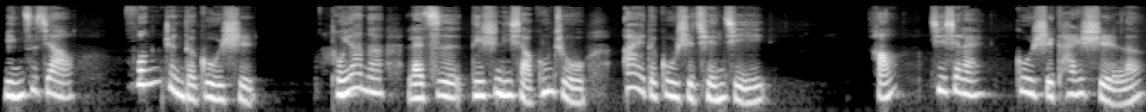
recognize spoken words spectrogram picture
名字叫《风筝的故事》。同样呢，来自迪士尼小公主《爱的故事全集》。好，接下来故事开始了。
